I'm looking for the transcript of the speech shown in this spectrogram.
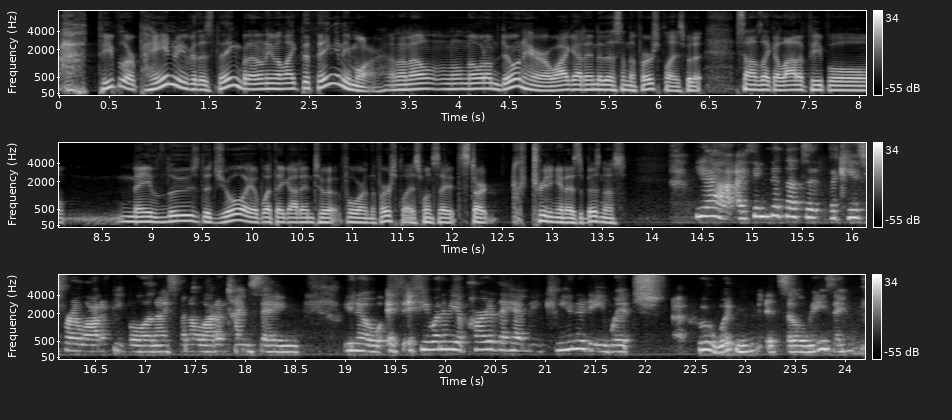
people are paying me for this thing, but I don't even like the thing anymore. And I don't, I don't, know what I'm doing here or why I got into this in the first place. But it sounds like a lot of people may lose the joy of what they got into it for in the first place once they start treating it as a business. Yeah, I think that that's a, the case for a lot of people. And I spend a lot of time saying, you know, if, if you want to be a part of the handmade community, which who wouldn't? It's so amazing.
